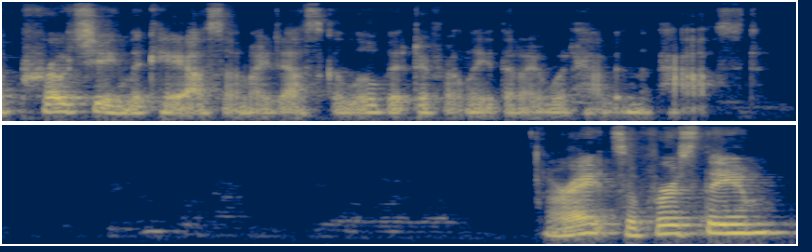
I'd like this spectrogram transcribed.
approaching the chaos on my desk a little bit differently than I would have in the past. All right, so first theme,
